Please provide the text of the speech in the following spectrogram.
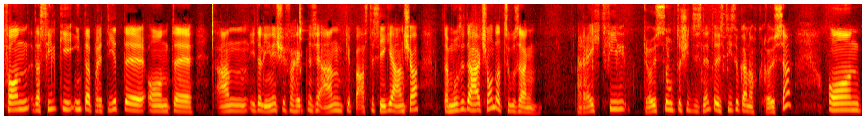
von der Silky interpretierte und äh, an italienische Verhältnisse angepasste Säge anschaue, da muss ich da halt schon dazu sagen, recht viel Größenunterschied ist nicht, da ist die sogar noch größer. Und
